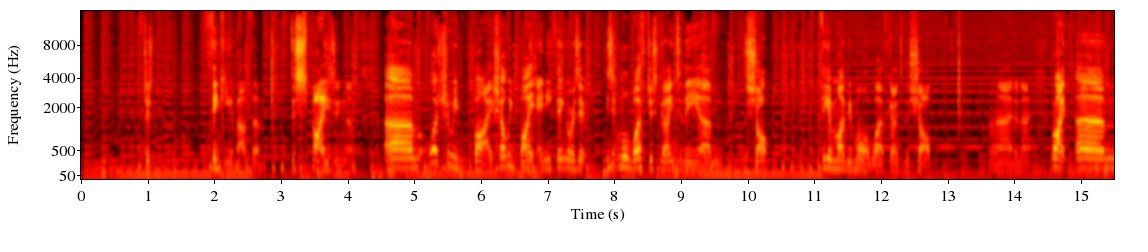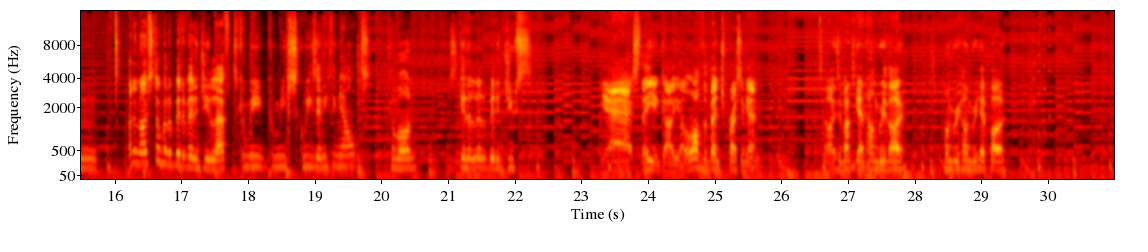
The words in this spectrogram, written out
Just thinking about them, despising them. Um, what should we buy? Shall we buy anything, or is it is it more worth just going to the um, the shop? I think it might be more worth going to the shop. I don't know. Right. Um, I don't know. I've still got a bit of energy left. Can we can we squeeze anything out? Come on, just get a little bit of juice. Yes, there you go. You love the bench press again. Oh, he's about to get hungry though. Hungry, hungry hippo.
